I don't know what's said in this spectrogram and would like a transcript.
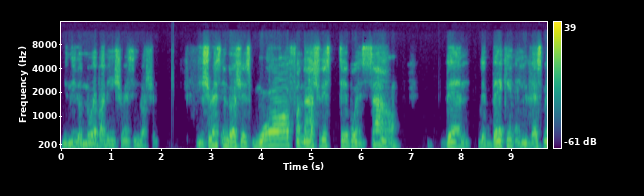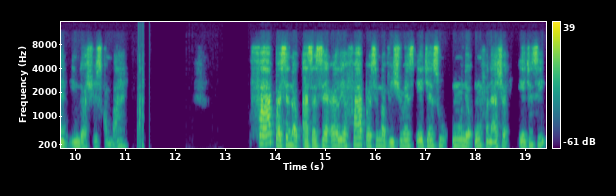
you need to know about the insurance industry. The insurance industry is more financially stable and sound than the banking and investment industries combined. 5% of, as I said earlier, 5% of insurance agents who own their own financial agency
